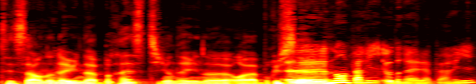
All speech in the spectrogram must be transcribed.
c'est ça on en a une à Brest, il y en a une euh, à Euh, Bruxelles. non, Paris, Audrey, elle est à Paris.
